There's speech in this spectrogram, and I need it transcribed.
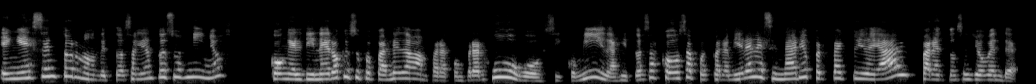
En ese entorno donde todos, salían todos esos niños, con el dinero que sus papás le daban para comprar jugos y comidas y todas esas cosas, pues para mí era el escenario perfecto, ideal para entonces yo vender.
